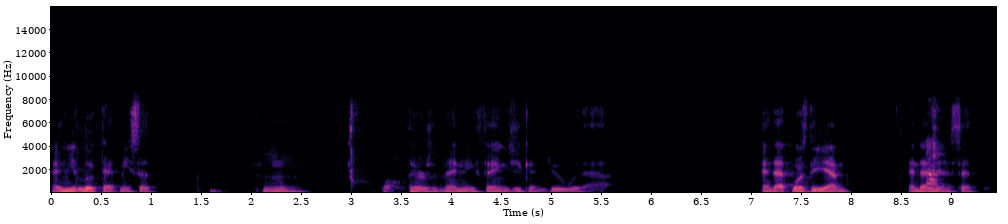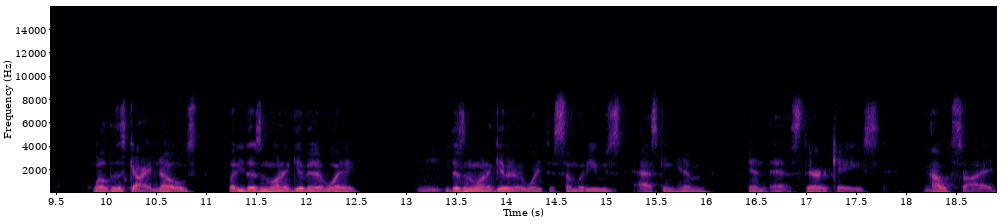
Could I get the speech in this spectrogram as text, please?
And he looked at me, said, "Hmm, well, there's many things you can do with that." And that was the end. And then he said, "Well, this guy knows, but he doesn't want to give it away." Mm. He doesn't want to give it away to somebody who's asking him in a staircase mm. outside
